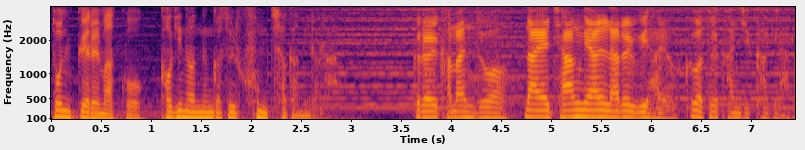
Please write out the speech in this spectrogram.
돈꾀를 맞고 거기 넣는 것을 훔쳐가미러라. 그를 가만두어 나의 장래할 날을 위하여 그것을 간직하게 하라.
